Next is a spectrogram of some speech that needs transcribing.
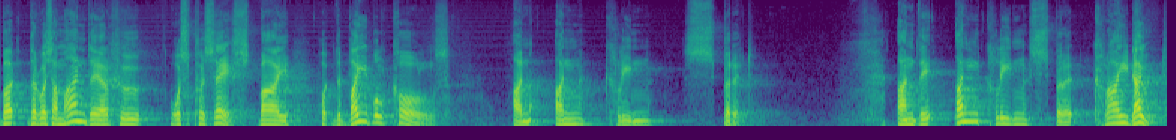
But there was a man there who was possessed by what the Bible calls an unclean spirit. And the unclean spirit cried out,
